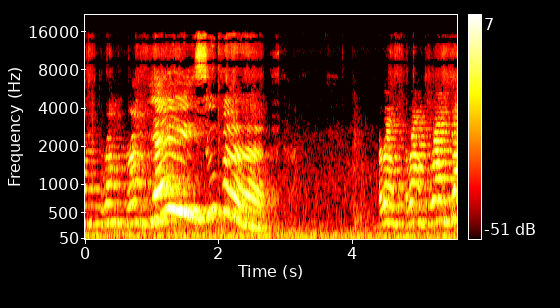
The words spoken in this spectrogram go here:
around, around, around. Yay, super. Around, around, around, yay.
